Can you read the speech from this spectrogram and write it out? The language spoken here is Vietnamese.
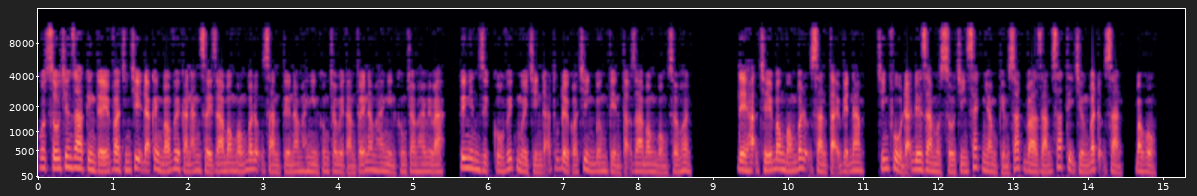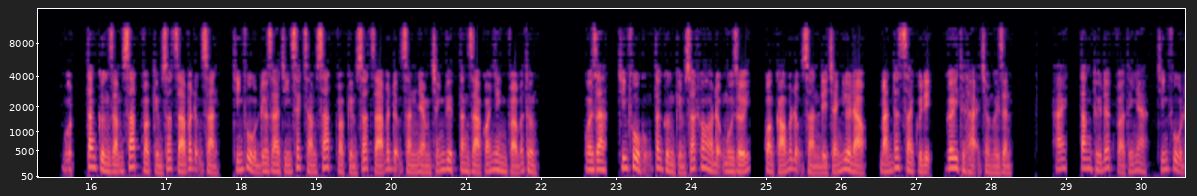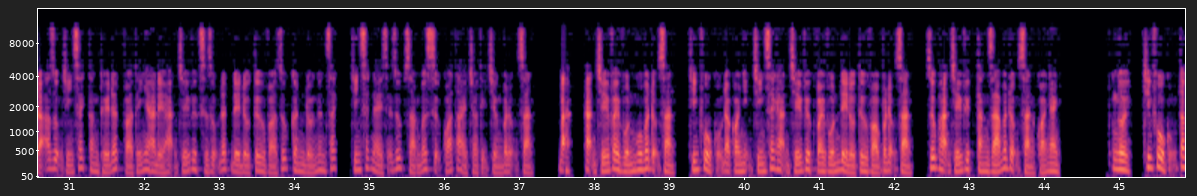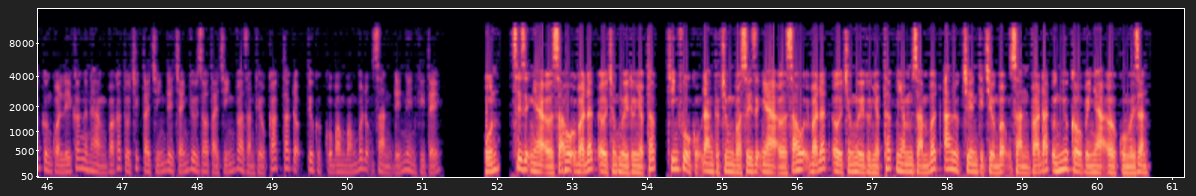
Một số chuyên gia kinh tế và chính trị đã cảnh báo về khả năng xảy ra bong bóng bất động sản từ năm 2018 tới năm 2023. Tuy nhiên, dịch COVID-19 đã thúc đẩy quá trình bơm tiền tạo ra bong bóng sớm hơn. Để hạn chế bong bóng bất động sản tại Việt Nam, chính phủ đã đưa ra một số chính sách nhằm kiểm soát và giám sát thị trường bất động sản, bao gồm 1. Tăng cường giám sát và kiểm soát giá bất động sản. Chính phủ đưa ra chính sách giám sát và kiểm soát giá bất động sản nhằm tránh việc tăng giá quá nhanh và bất thường. Ngoài ra, chính phủ cũng tăng cường kiểm soát các hoạt động môi giới, quảng cáo bất động sản để tránh lừa đảo, bán đất sai quy định, gây thiệt hại cho người dân. 2. Tăng thuế đất và thuế nhà. Chính phủ đã áp dụng chính sách tăng thuế đất và thuế nhà để hạn chế việc sử dụng đất để đầu tư và giúp cân đối ngân sách. Chính sách này sẽ giúp giảm bớt sự quá tải cho thị trường bất động sản. 3. Hạn chế vay vốn mua bất động sản. Chính phủ cũng đã có những chính sách hạn chế việc vay vốn để đầu tư vào bất động sản, giúp hạn chế việc tăng giá bất động sản quá nhanh. Người, chính phủ cũng tăng cường quản lý các ngân hàng và các tổ chức tài chính để tránh rủi ro tài chính và giảm thiểu các tác động tiêu cực của bong bóng bất động sản đến nền kinh tế. 4. Xây dựng nhà ở xã hội và đất ở cho người thu nhập thấp. Chính phủ cũng đang tập trung vào xây dựng nhà ở xã hội và đất ở cho người thu nhập thấp nhằm giảm bớt áp lực trên thị trường bất động sản và đáp ứng nhu cầu về nhà ở của người dân.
